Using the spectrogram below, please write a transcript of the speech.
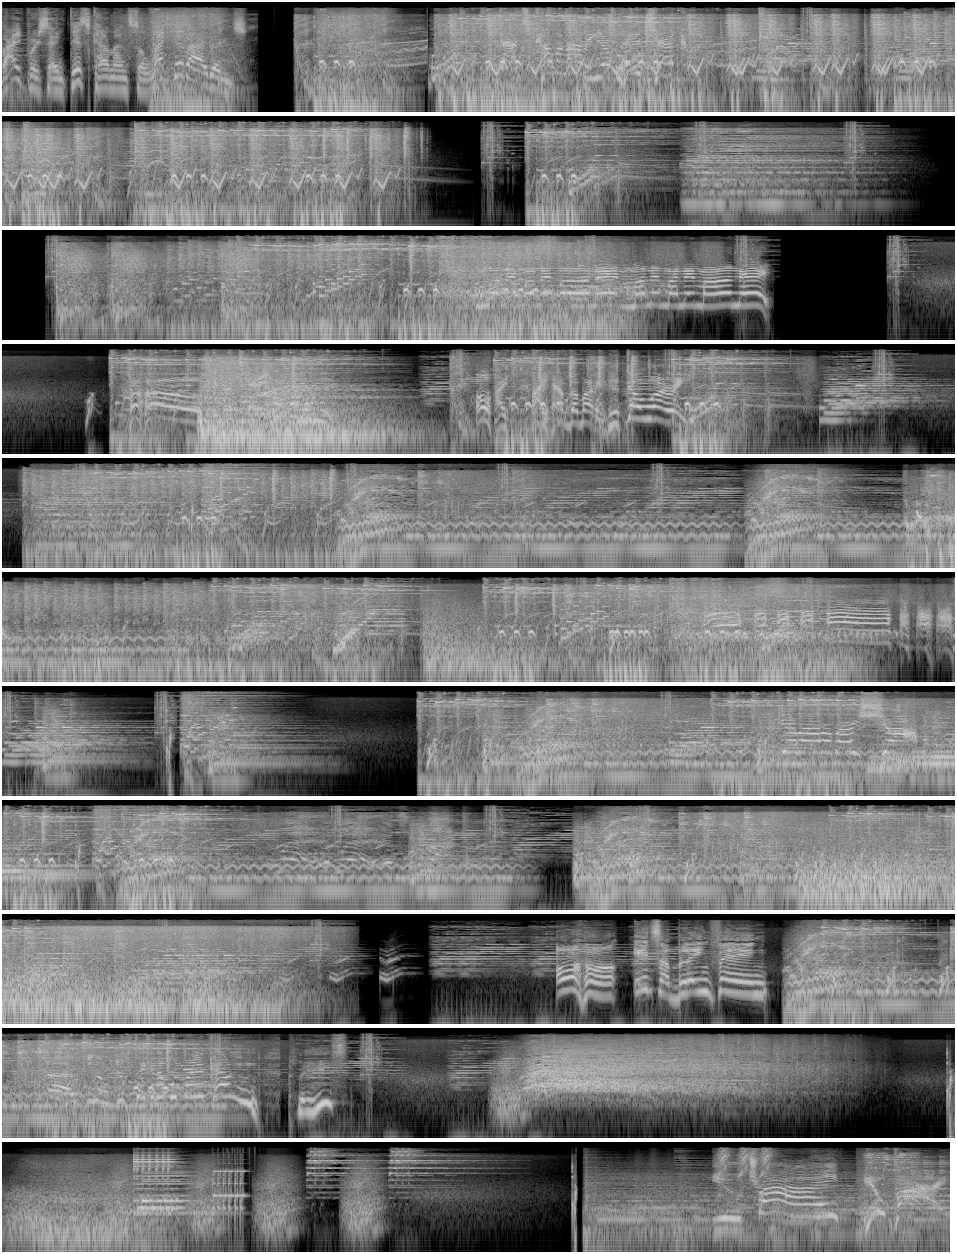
5% discount on selected items. That's coming out of your paycheck! Money, money, money, money! Oh, I, I have the money. Don't worry. Uh-huh, it's a bling thing. Uh, you know, just take it up with my accountant, please. You try. You buy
